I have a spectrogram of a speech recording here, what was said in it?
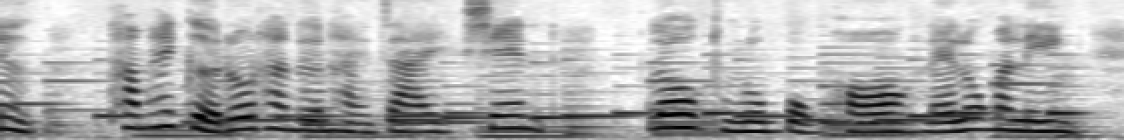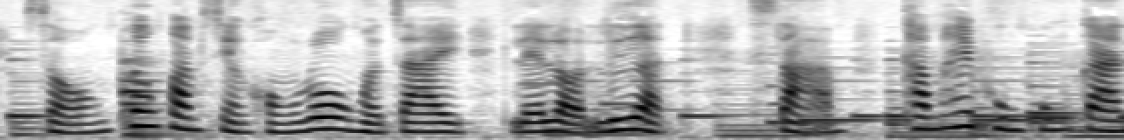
1. ทำให้เกิดโรคทางเดินหายใจ เช่น โรคถุงลมโป่งพอง และโรคมะเร็ง 2. เพิ่มความเสี่ยงของโรคหัวใจและหลอดเลือด 3. ทำให้ภูมิคุ้มกัน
